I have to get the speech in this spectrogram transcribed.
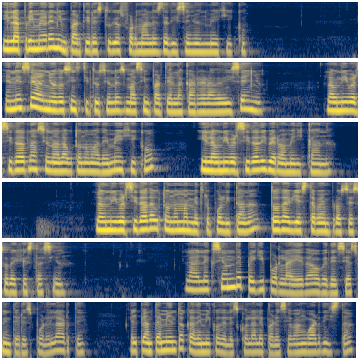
y la primera en impartir estudios formales de diseño en México. En ese año dos instituciones más impartían la carrera de diseño, la Universidad Nacional Autónoma de México y la Universidad Iberoamericana. La Universidad Autónoma Metropolitana todavía estaba en proceso de gestación. La elección de Peggy por la EDA obedecía a su interés por el arte. El planteamiento académico de la escuela le parecía vanguardista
